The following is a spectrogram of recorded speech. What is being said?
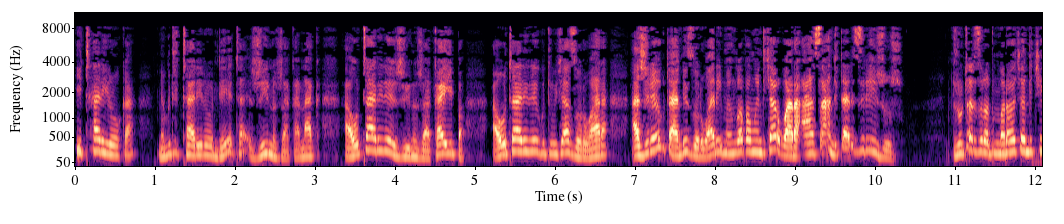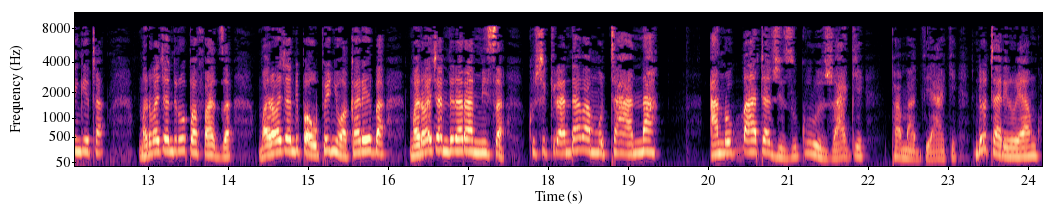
Itariro ka nekuti tariro ndezvinhu zvakanaka. Hautarire zvinhu zvakaipa hautarire kuti uchazorwara. Hazvirei kuti handizorwari imwe nguva pamwe ndicharwara asi handitarisire izvozvo ndinotarisira kuti mwari vachandichengeta mwari vachandiropafadza mwari vachandipa upenyu hwakareba mwari vachandiraramisa kusvikira ndava mutana anobata zvizukuru zvake pamabvi ake. Ndotariro yangu.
